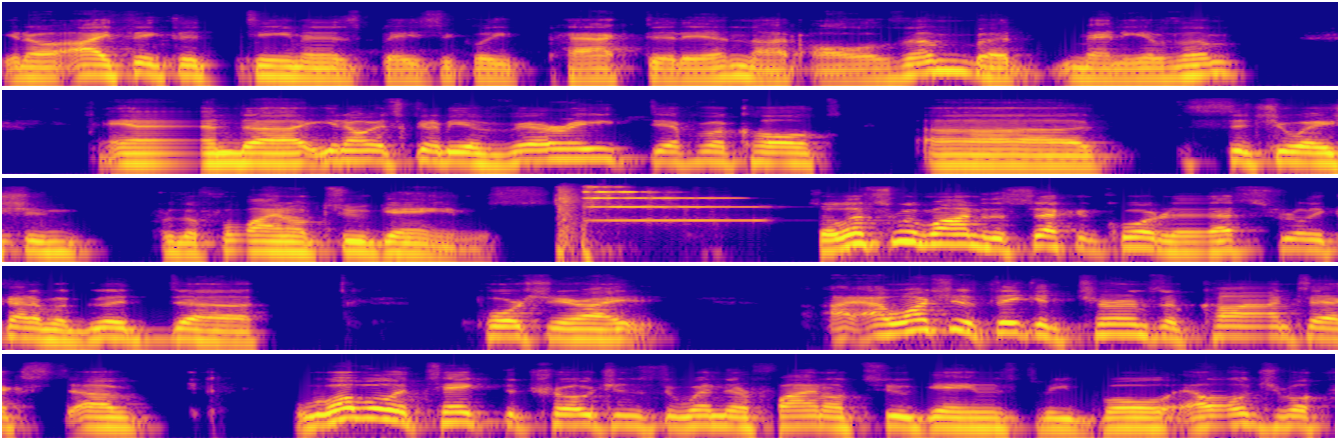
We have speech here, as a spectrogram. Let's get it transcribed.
You know, I think the team has basically packed it in, not all of them, but many of them. And, uh, you know, it's going to be a very difficult uh, situation for the final two games. So let's move on to the second quarter. That's really kind of a good uh, portion here. I, I, I want you to think in terms of context of what will it take the Trojans to win their final two games to be bowl eligible?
